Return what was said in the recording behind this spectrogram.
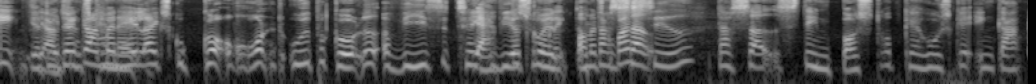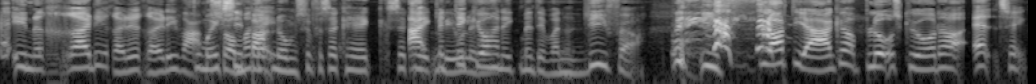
én Ja, det var dengang, man fjernsynskanal. heller ikke skulle gå rundt ude på gulvet og vise ting Ja, man virtuelt. ikke. Og man der skulle bare sad- sidde. Der sad Sten Bostrup, kan jeg huske, en gang en rigtig, rigtig, rigtig varm Du må ikke sige sommerdag. bare numse, for så kan jeg ikke, så kan jeg Nej, ikke men leve det længere. gjorde han ikke, men det var lige før. I flot jakke og blå skjorter og alting.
